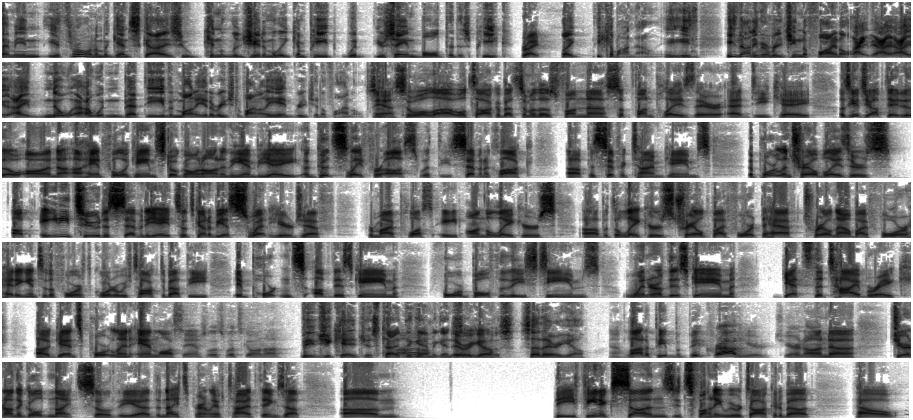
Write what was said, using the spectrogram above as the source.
I mean, you're throwing them against guys who can legitimately compete with Usain Bolt at his peak, right? Like, come on now, he's he's not even reaching the final. I I I know I wouldn't bet the even money to reach the final. He ain't reaching the final. So. Yeah, so we'll uh, we'll talk about some of those fun uh, fun plays there at DK. Let's get you updated though on a handful of games still going on in the NBA. A good slate for us with these seven o'clock uh, Pacific time games. The Portland Trailblazers up 82 to 78, so it's going to be a sweat here, Jeff, for my plus eight on the Lakers. Uh, but the Lakers trailed by four at the half, trail now by four heading into the fourth quarter. We've talked about the importance of this game for both of these teams. Winner of this game gets the tiebreak against Portland and Los Angeles. What's going on? VGK just tied the oh, game against. There we go. So there you go. Yeah, a lot of people, a big crowd here cheering on uh, cheering on the Golden Knights. So the uh, the Knights apparently have tied things up. Um, the Phoenix Suns. It's funny we were talking about how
